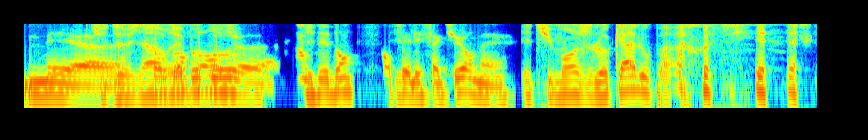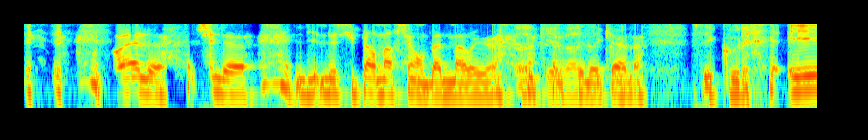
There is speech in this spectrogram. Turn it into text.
mais tu deviens un vrai bobo. Je des dents pour payer les factures, mais. Et tu manges local ou pas aussi? Ouais, j'ai le, supermarché en bas de ma rue. c'est local. C'est cool. Et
